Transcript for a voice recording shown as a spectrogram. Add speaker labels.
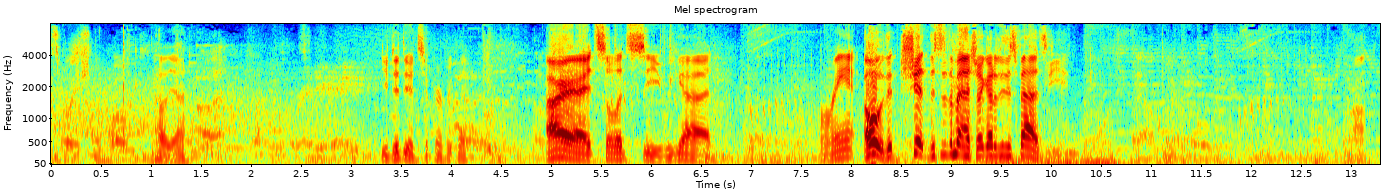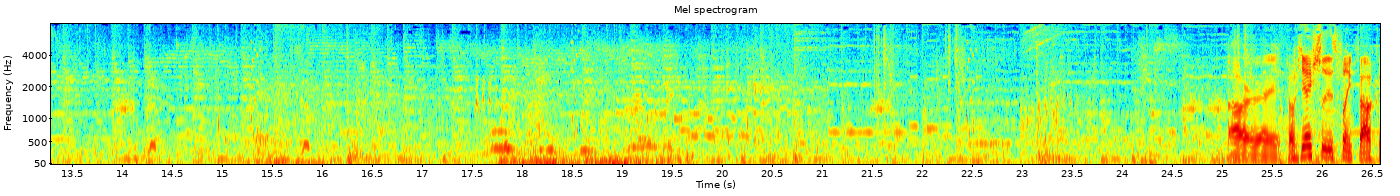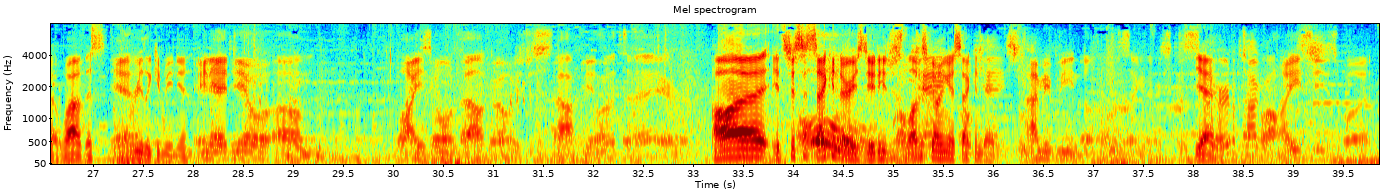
Speaker 1: inspirational quote.
Speaker 2: Hell yeah. You did do it so perfectly. Alright, so let's see. We got... Rant. Oh, th shit, this is the match. I gotta do this fast.
Speaker 1: Bean going Falco. Huh.
Speaker 2: Alright. Oh, he actually is playing Falco. Wow, this is
Speaker 1: Yeah.
Speaker 2: really convenient.
Speaker 1: Any idea um, why he's going Falco? He just stopped feeling it today, or?
Speaker 2: Uh, it's just a secondaries,
Speaker 1: Oh,
Speaker 2: dude. He just loves
Speaker 1: okay,
Speaker 2: going as
Speaker 1: okay.
Speaker 2: secondaries.
Speaker 1: I mean, Bean does love the secondaries.
Speaker 2: Yeah.
Speaker 1: I heard him talk about ices, but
